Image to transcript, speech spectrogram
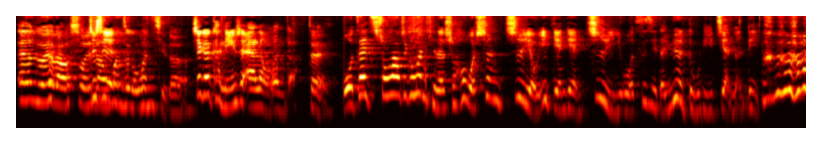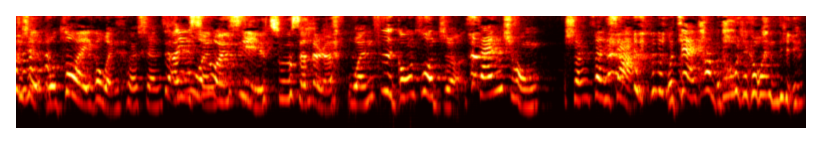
哎，哥要不要说一下就是问这个问题的？这个肯定是 Alan 问的。对，我在收到这个问题的时候，我甚至有一点点质疑我自己的阅读理解能力。就是我作为一个文科生，新闻系出身的人，文字工作者三重身份下，我竟然看不透这个问题。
